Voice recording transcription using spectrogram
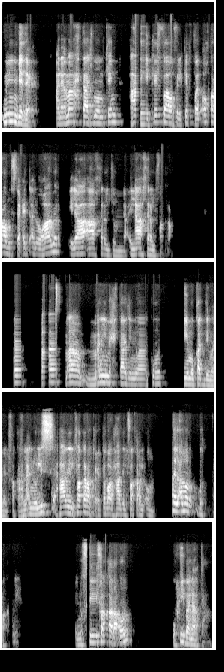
من جذع. أنا ما أحتاج ممكن هذه كفة وفي الكفة الأخرى مستعد أن أغامر إلى آخر الجملة إلى آخر الفقرة. ما ماني محتاج إنه أكون في مقدمة للفقرة لأنه لسه هذه الفقرة تعتبر هذه الفقرة الأم. هذا الأمر متفق عليه. إنه في فقرة أم وفي بناتها.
